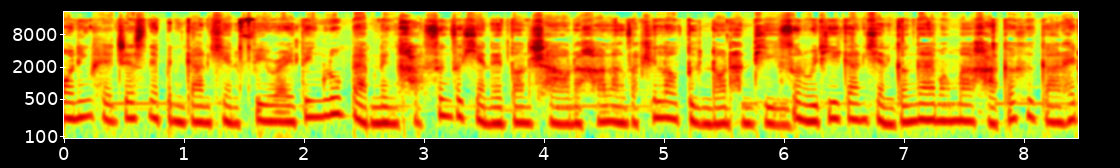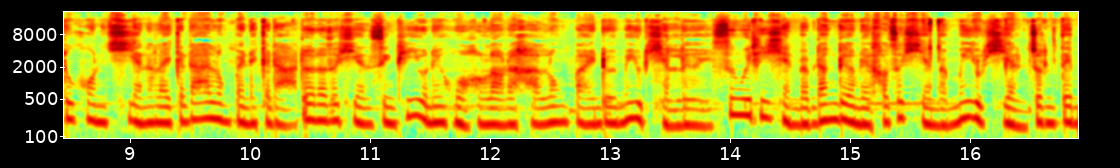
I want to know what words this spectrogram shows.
morning pages เนี่ยเป็นการเขียน free writing รูปแบบหนึ่งค่ะ ซึ่งจะเขียนในตอนเช้านะคะ หลังจากที่เราตื่นนอนทันที ส่วนวิธีการเขียนก็ง่ายมากๆค่ะ ก็คือการให้ทุกคนเขียนอะไรก็ได้ลงไปในกระดาษ โดยเราจะเขียนสิ่งที่อยู่ในหัวของเรานะคะ ลงไปโดยไม่หยุดเขียนเลย ซึ่งวิธีเขียนแบบดั้งเดิมเนี่ยเขาจะเขียนแบบไม่หยุดเขียนจนเต็ม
